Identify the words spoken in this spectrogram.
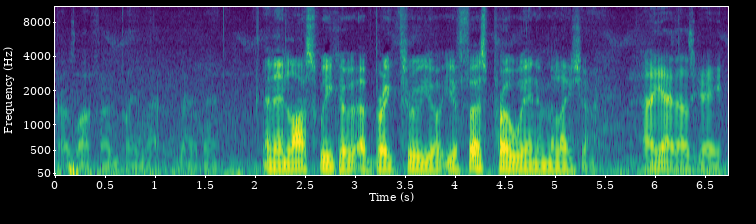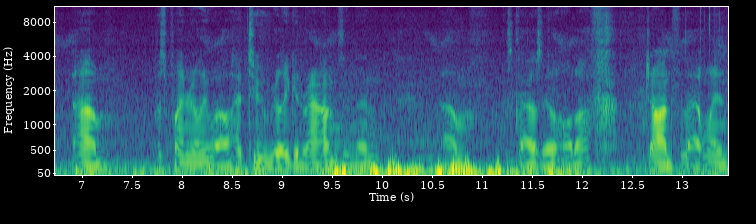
that was a lot of fun playing that that event. And then last week, a, a breakthrough, your, your first pro win in Malaysia. Uh, yeah, that was great. Um, was playing really well. Had two really good rounds, and then um, was glad I was able to hold off John for that win.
